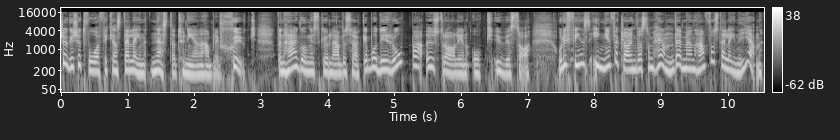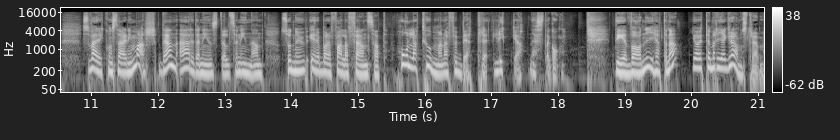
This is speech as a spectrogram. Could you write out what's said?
2022 fick han ställa in nästa turné när han blev sjuk. Den här gången skulle han besöka både Europa, Australien och USA. Och Det finns ingen förklaring vad som hände, men han får ställa in igen. Sverigekonserten i mars den är redan inställd sedan innan, så nu är det bara för alla fans att hålla tummarna för bättre lycka nästa gång. Det var nyheterna. Jag heter Maria Granström.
